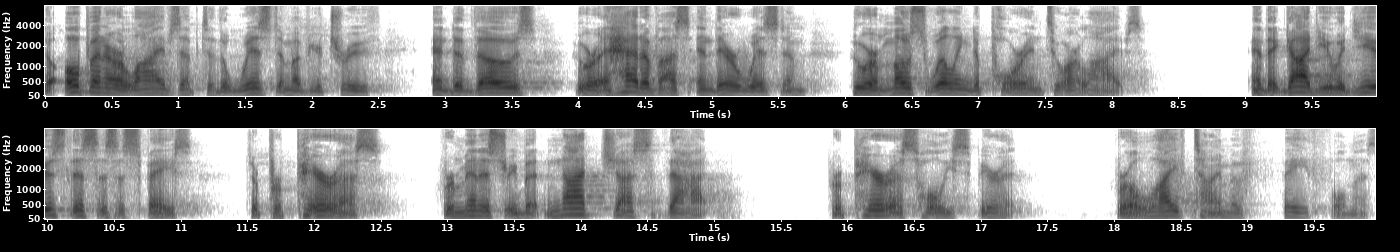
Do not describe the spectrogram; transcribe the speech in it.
to open our lives up to the wisdom of your truth and to those who are ahead of us in their wisdom, who are most willing to pour into our lives. And that God, you would use this as a space to prepare us for ministry, but not just that. Prepare us, Holy Spirit, for a lifetime of faithfulness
